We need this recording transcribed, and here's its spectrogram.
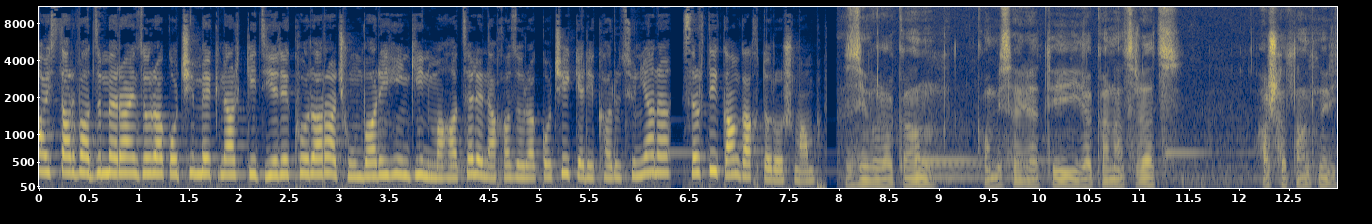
Այս տարվա ձմեռային զորակոչի մեկնարկից 3 օր առաջ հունվարի 5-ին մահացել է նախազորակոչի Կերիկ Հարությունյանը սրտի կանգ ախտորոշմամբ։ Զինվորական կոմիսարիատի իրականացրած աշխատանքների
